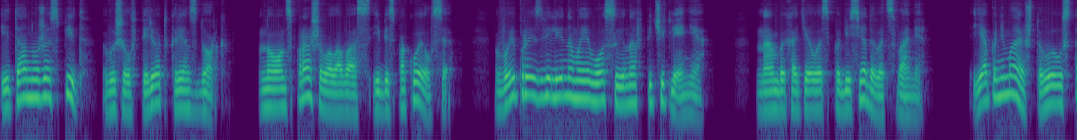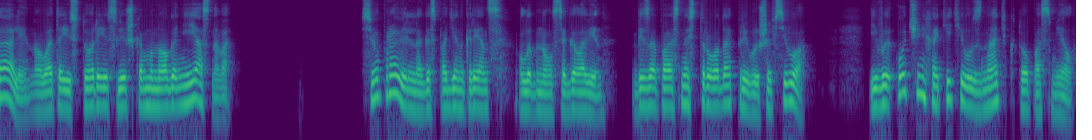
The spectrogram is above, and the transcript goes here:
«Итан уже спит», – вышел вперед Кренсдорг. «Но он спрашивал о вас и беспокоился. Вы произвели на моего сына впечатление. Нам бы хотелось побеседовать с вами. Я понимаю, что вы устали, но в этой истории слишком много неясного». «Все правильно, господин Кренц», – улыбнулся Головин. Безопасность рода превыше всего. И вы очень хотите узнать, кто посмел.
